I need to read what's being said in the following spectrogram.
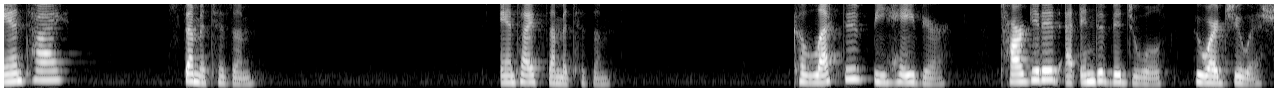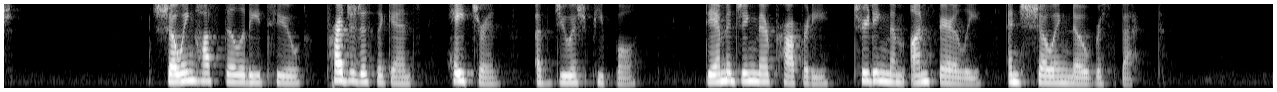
Anti Semitism. Anti Semitism. Collective behavior targeted at individuals who are Jewish. Showing hostility to, prejudice against, hatred of Jewish people, damaging their property, treating them unfairly, and showing no respect.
